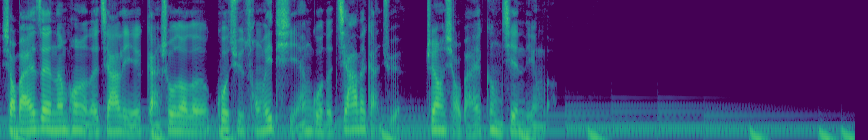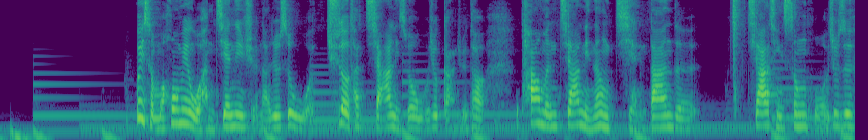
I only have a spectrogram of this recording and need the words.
小白在男朋友的家里感受到了过去从未体验过的家的感觉，这让小白更坚定了。为什么后面我很坚定选他？就是我去到他家里之后，我就感觉到他们家里那种简单的家庭生活，就是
